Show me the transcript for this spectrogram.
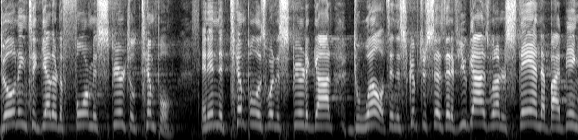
building together to form his spiritual temple. And in the temple is where the Spirit of God dwelt. And the scripture says that if you guys would understand that by being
